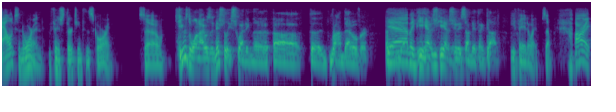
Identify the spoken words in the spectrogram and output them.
Alex Noren, who finished thirteenth in scoring. So he was the one I was initially sweating the uh the Rahm bet over. And then Yeah, he but had, he had he- he had a shitty Sunday. Thank God. He faded away. So, all right,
